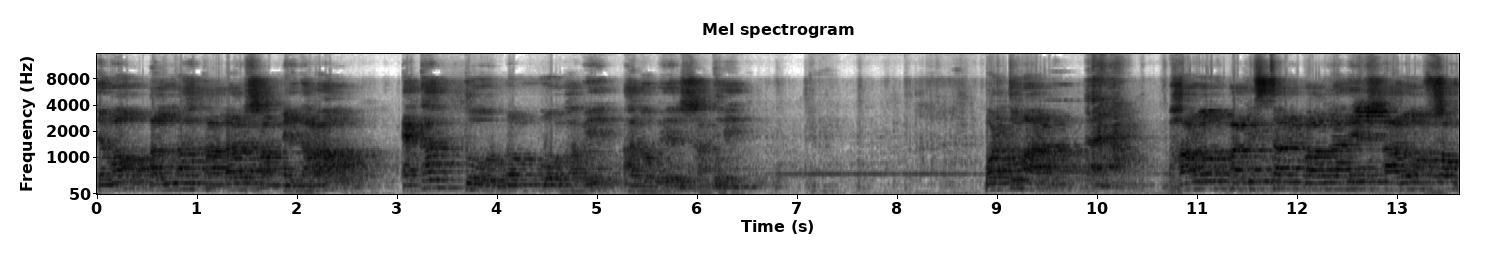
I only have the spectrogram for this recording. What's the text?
এবং আল্লাহ তাআলার সামনে দাঁড়াও একান্ত নম্রভাবে আদবের সাথে। বর্তমান ভারত, পাকিস্তান, বাংলাদেশ, আরব সহ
